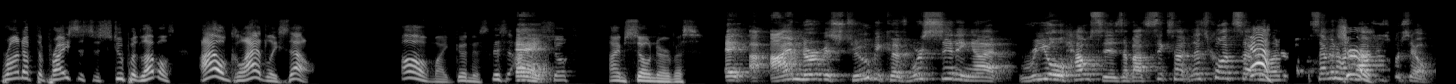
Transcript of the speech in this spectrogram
run up the prices to stupid levels, I'll gladly sell. Oh my goodness. This hey. I'm so I'm so nervous. Hey, I, am nervous too because we're sitting at real houses about 600, let's call it 700, yeah, 700 sure. houses for sale.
